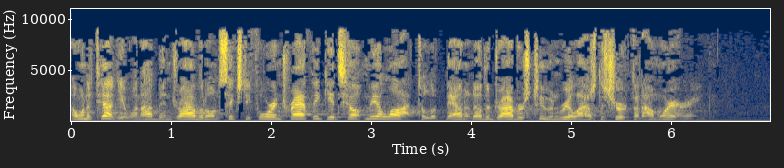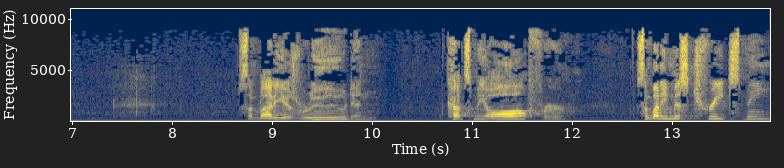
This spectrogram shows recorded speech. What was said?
I want to tell you, when I've been driving on 64 in traffic, it's helped me a lot to look down at other drivers too and realize the shirt that I'm wearing. Somebody is rude and cuts me off, or somebody mistreats me.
